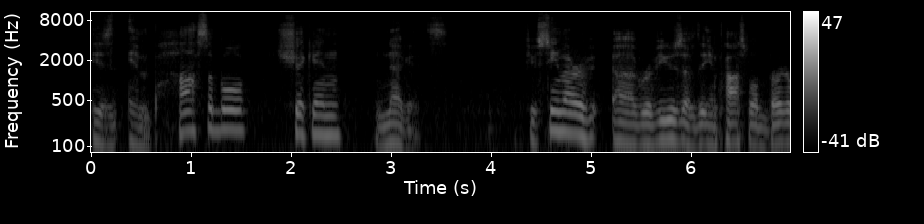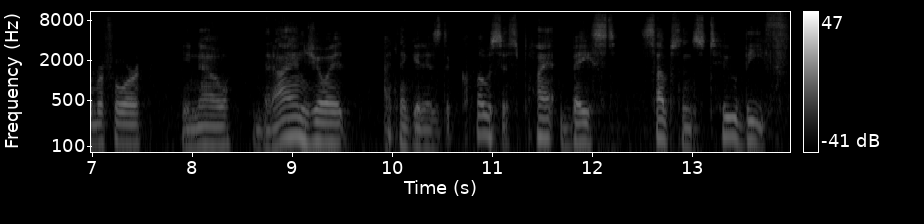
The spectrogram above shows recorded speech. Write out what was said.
is Impossible Chicken Nuggets. If you've seen my rev- uh, reviews of the Impossible Burger before, you know that I enjoy it. I think it is the closest plant based substance to beef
